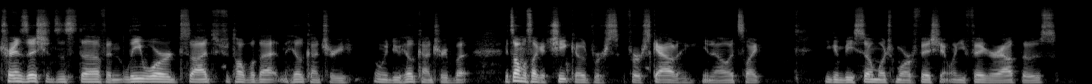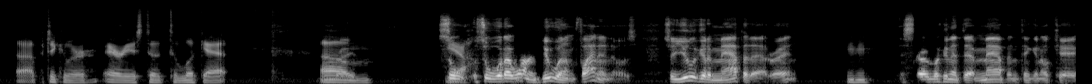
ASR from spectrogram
transitions and stuff and leeward sides. We'll talk about that in hill country when we do hill country, but it's almost like a cheat code for for scouting. You know, it's like you can be so much more efficient when you figure out those uh, particular areas to to look at. Um, Right. So, Yeah. so what I want to do when I'm finding those, so you look at a map of that, right? Mhm. Start looking at that map and thinking, okay,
